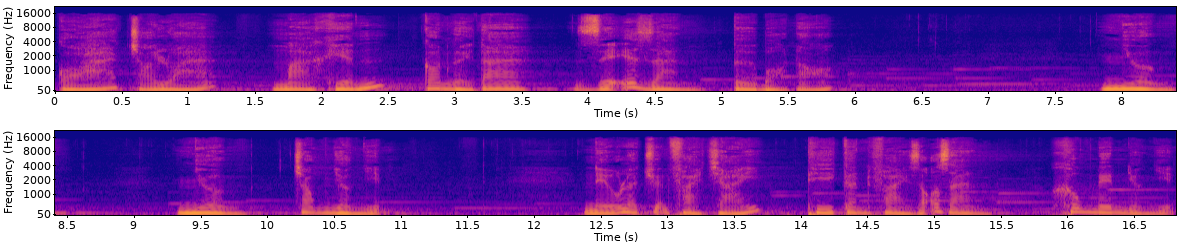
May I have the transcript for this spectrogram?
quá trói lóa mà khiến con người ta dễ dàng từ bỏ nó. Nhường nhường trong nhường nhịn. Nếu là chuyện phải trái thì cần phải rõ ràng, không nên nhường nhịn.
